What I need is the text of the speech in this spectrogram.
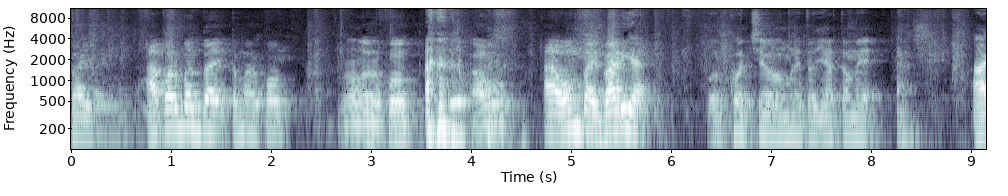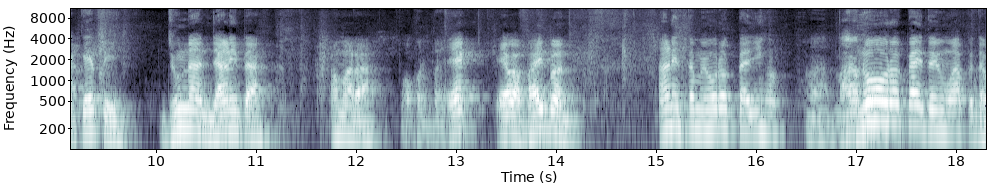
ભાઈ આ પરબતભાઈ તમારો પગ. અમારો પગ. આવો. આ ઓમભાઈ ભારિયા. ઓળખો જ છે હમણે તો યાર તમે. આ કેપી જૂના ને જાણીતા અમારા પોપટભાઈ. એક એવા ભાઈબંધ. આને તમે ઓળખતા જ હો. નો રોકાય તો હું આપી દઉં.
